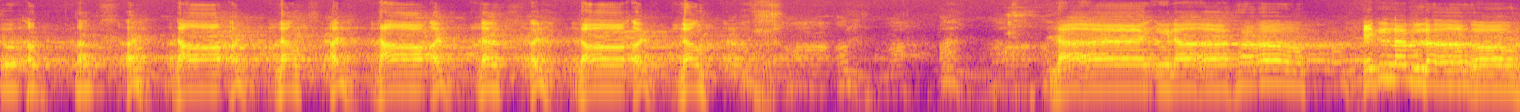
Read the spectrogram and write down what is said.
তো আল্লাহ আল্লাহ আল্লাহ আল্লাহ আল্লাহ আল্লাহ আল্লাহ لا إله إلا الله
